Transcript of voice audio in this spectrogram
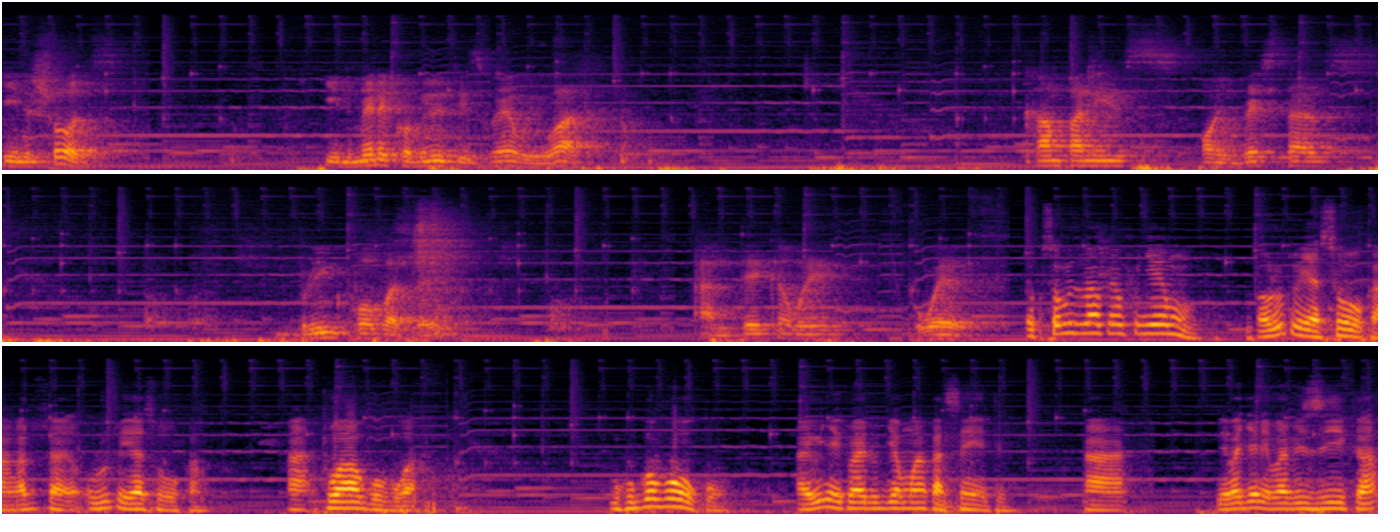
In short, in many communities where we work, companies or investors bring poverty and take away wealth. okusomesa kwenfunyemu oluto yasooka nga oluto yasooka. Ah, twagobwa. Mu kugoba okwo ebinnya twali tujjamu akasente. Ah, ne bajja ne babiziika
